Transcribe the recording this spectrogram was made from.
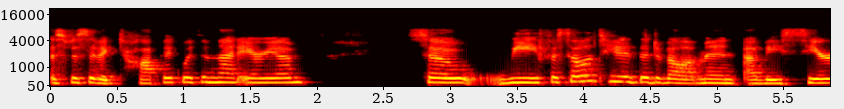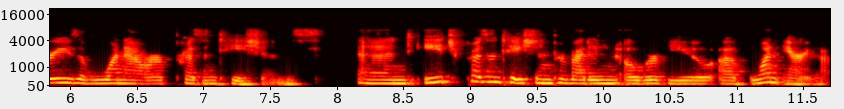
a specific topic within that area. So we facilitated the development of a series of one hour presentations and each presentation provided an overview of one area.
